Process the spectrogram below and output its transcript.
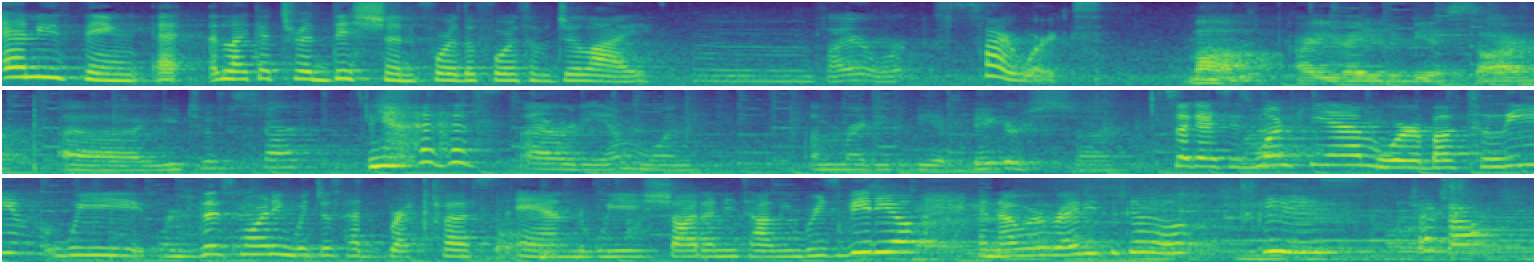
anything eh, like a tradition for the 4th of July? mm, fireworks. Fireworks. Mom, are you ready to be a star? Uh, YouTube star? Yes. I already am one. I'm ready to be a bigger star. So guys, it's 1 p.m. We're about to leave. We this morning we just had breakfast and we shot an Italian breeze video and now we're ready to go. Peace. Ciao ciao.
